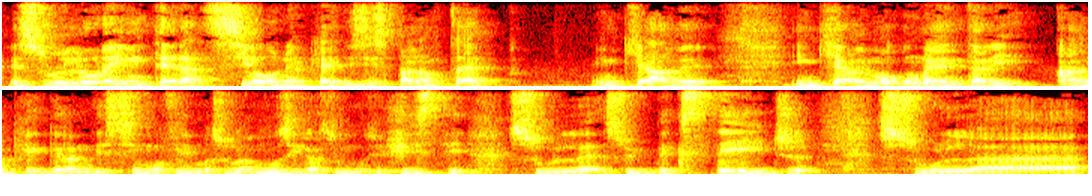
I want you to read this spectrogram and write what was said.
e sulle loro interazioni. Ok, di Spinal Tap in chiave, in chiave mockumentary, anche grandissimo film sulla musica, sui musicisti, sul, sui backstage, sul,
